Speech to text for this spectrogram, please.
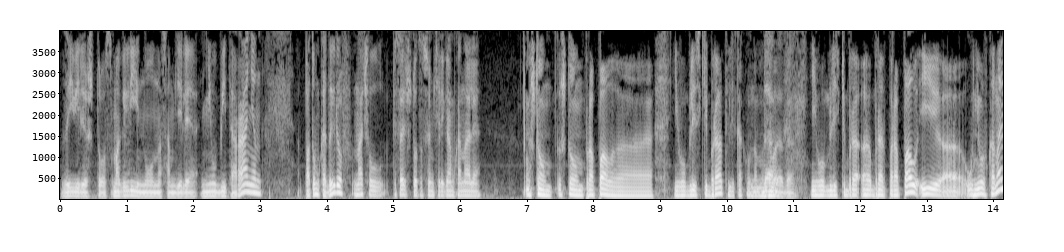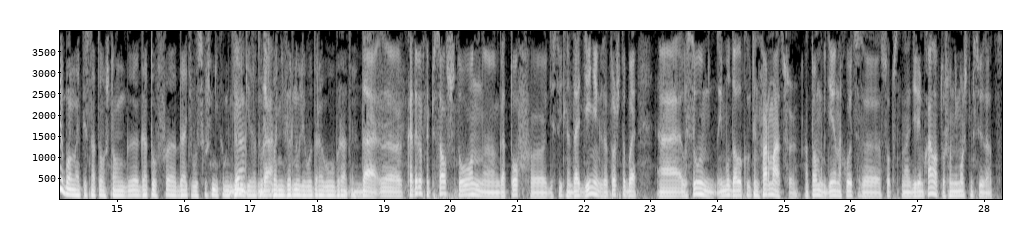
заявили, что смогли, но он на самом деле не убит, а ранен. Потом Кадыров начал писать что-то в своем телеграм-канале. Что он, что он пропал, э, его близкий брат, или как он там Да, называет? да, да. Его близкий бра- э, брат пропал, и э, у него в канале было написано о том, что он готов дать высушникам Да, деньги за то, да. чтобы они вернули его дорогого брата. Да, Кадыров написал, что он готов действительно дать денег за то, чтобы ВСУ им- ему дало какую-то информацию о том, где находится, собственно, Делимханов, потому что он не может с ним связаться.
